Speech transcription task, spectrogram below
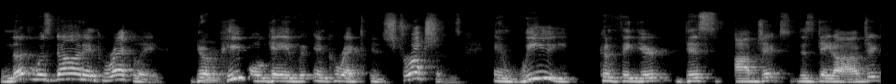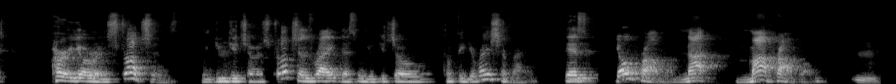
nothing was done incorrectly. Your hmm. people gave incorrect instructions and we configured this object, this data object per your instructions. When you get your instructions right, that's when you get your configuration right. That's mm. your problem, not my problem. Mm.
